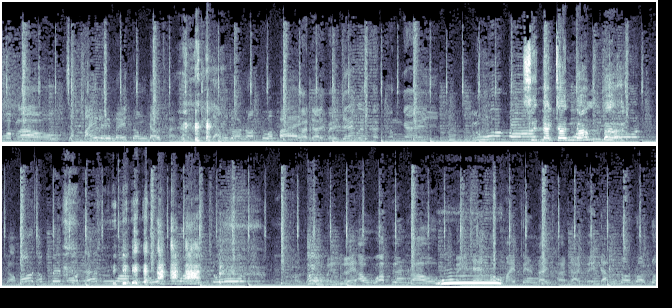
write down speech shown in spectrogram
พวกเราจะไปเลยไม่ต้องเดาถ่ายดำก็รอตัวไปถ้าได้ใบแดงแล้วทำไงลวงบอลสิลักจันนัมเบอร์อย่ามาทำเป็นอดแอบโดนโดนไปเลยเอาว่าเพื่อนเราไปแดงก็ไม่เป็นไรถ้าได้ไปดำก็รอตัว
